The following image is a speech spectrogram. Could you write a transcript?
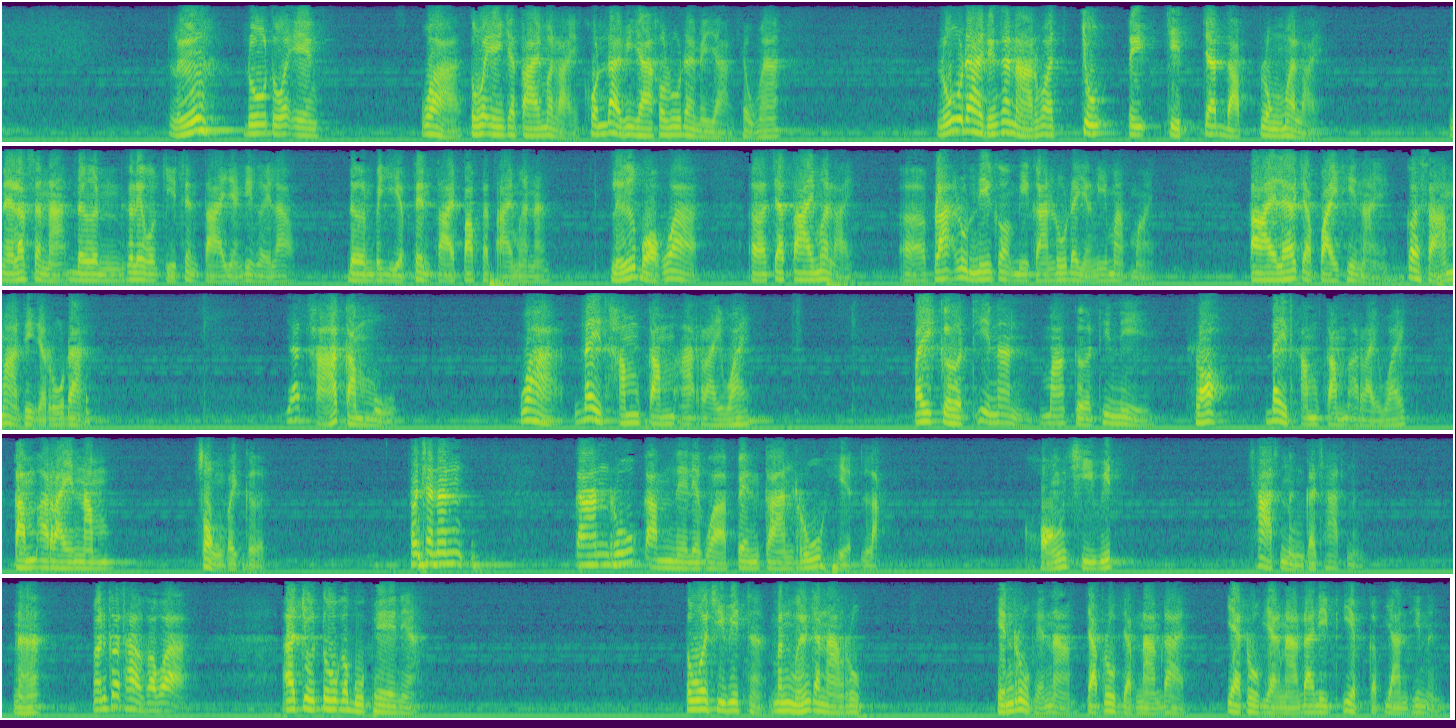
หรือดูตัวเองว่าตัวเองจะตายเมื่อไหร่ คนได้วิญญาเขารู้ได้ไม่ยากถูกไหมรู้ได้ถึงขนาดว่าจุ ติจิตจะดับลงเมื่อไหร่ ในลักษณะเดินก็เรียกว่ากีดเส้นตายอย่างที่เคยเล่า เดินไปเหยียบเส้นตายปั๊บก็ตายเมื่อนั้น หรือบอกว่าจะตายเมื่อไหร่พระรุ่นนี้ก็มีการรู้ได้อย่างนี้มากมาย ตายแล้วจะไปที่ไหน ก็สามารถที่จะรู้ได้ยะถากรรมหมู่ ว่าได้ทำกรรมอะไรไว้ ไปเกิดที่นั่นมาเกิดที่นี่ เพราะได้ทำกรรมอะไรไว้ กรรมอะไรนำส่งไปเกิด เพราะฉะนั้นการรู้กรรมเนี่ยเรียกว่า เป็นการรู้เหตุหลักของชีวิตชาติหนึ่งกับชาติหนึ่ง นะ มันก็เท่ากับว่าอาจูตูกับบุเพเนี่ย ตัวชีวิตน่ะมันเหมือนกับนามรูป เห็นรูปเห็นนาม จับรูปจับนามได้ แยกรูปแยกนามได้นี่เทียบกับยานที่หนึ่ง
